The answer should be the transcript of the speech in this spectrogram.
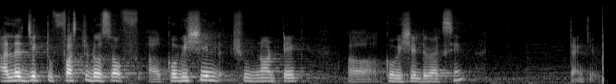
allergic to first dose of uh, Covishield should not take uh, Covishield vaccine. Thank you.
